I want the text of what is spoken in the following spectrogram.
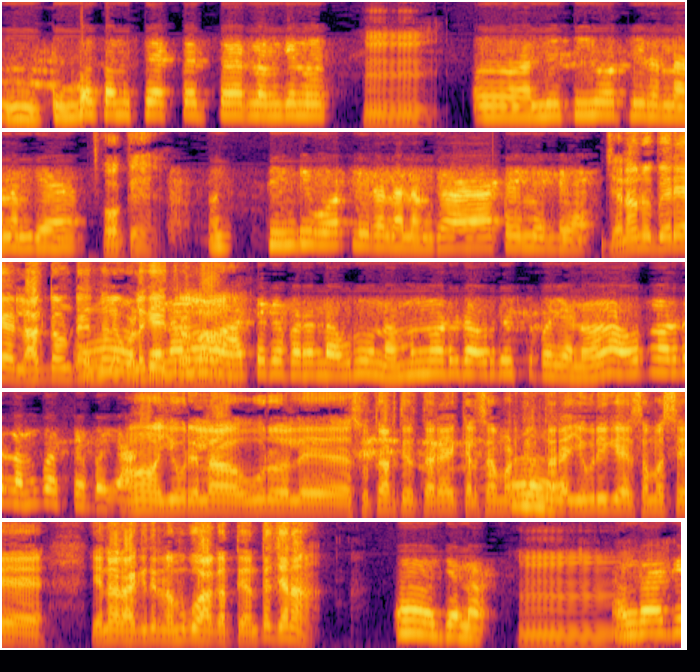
ಹ್ಮ್ ತುಂಬಾ ಸಮಸ್ಯೆ ಆಗ್ತದೆ ಸರ್ ನಮ್ಗೇನು. ಹ್ಮ್ ಹ್ಮ್. ಆ, ಅಲ್ಲಿ ಟೀ ಹೋಟ್ಲ್ ಇರಲ್ಲ ನಮ್ಗೆ. ಓಕೆ. ಒಂದ್ ತಿಂಡಿ ಹೋಟ್ಲ್ ಇರಲ್ಲ ನಮ್ಗೆ ಆ ಟೈಮಲ್ಲಿ ಜನನು ಬೇರೆ ಲಾಕ್ ಡೌನ್ ಟೈಮ್ನಲ್ಲಿ ಒಳಗೆ ಇದ್ರಲ್ಲ? ಆಟೆಗೆ ಬರಲ್ಲ. ಅವರು ನಮ್ಮನ್ನ ನೋಡಿದ್ರೆ ಅವ್ರಿಗೆ ಎಷ್ಟು ಭಯನೋ? ಅವ್ರು ನೋಡಿದ್ರೆ ನಮಗೂ ಅಷ್ಟೇ ಭಯ. ಹಾ ಇವರೆಲ್ಲ ಊರಲ್ಲಿ ಸುತ್ತಾಡ್ತಿರ್ತಾರೆ ಕೆಲಸ ಮಾಡ್ತಿರ್ತಾರೆ ಇವರಿಗೆ ಸಮಸ್ಯೆ ಏನಾರಾಗಿದ್ರೆ ನಮಗೂ ಆಗತ್ತೆ ಅಂತ ಜನ. ಹ್ಮ್ ಜನ. ಹ್ಮ್ ಹಂಗಾಗಿ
